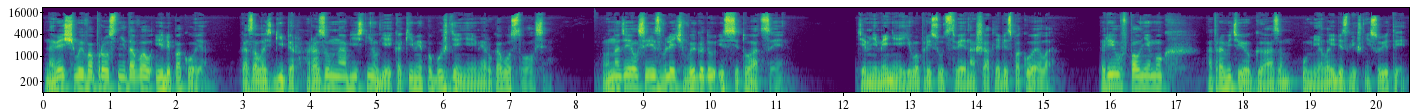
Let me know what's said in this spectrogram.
Навязчивый вопрос не давал или покоя. Казалось, Гипер разумно объяснил ей, какими побуждениями руководствовался. Он надеялся извлечь выгоду из ситуации. Тем не менее, его присутствие на шаттле беспокоило. Рил вполне мог отравить ее газом, умело и без лишней суеты.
